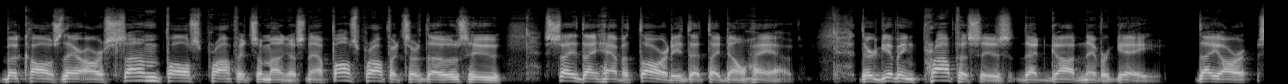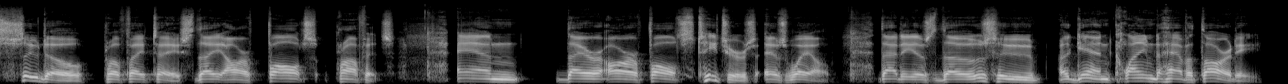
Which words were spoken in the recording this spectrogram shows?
because there are some false prophets among us. Now, false prophets are those who say they have authority that they don't have. They're giving prophecies that God never gave. They are pseudo prophetes. They are false prophets. And there are false teachers as well. That is, those who, again, claim to have authority,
